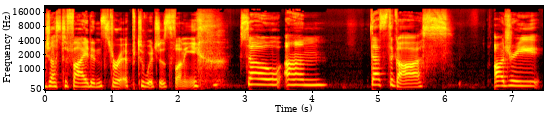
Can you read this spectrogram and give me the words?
Justified and Stripped, which is funny. so, um, that's the goss. Audrey,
